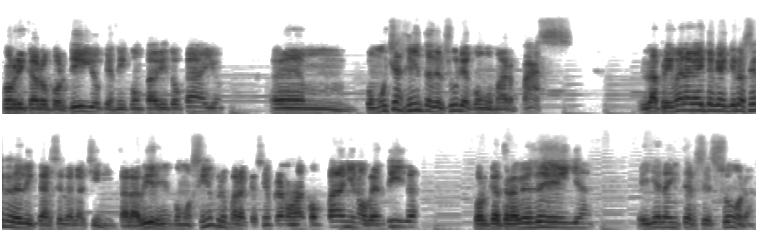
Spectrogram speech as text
con Ricardo Portillo, que es mi compadrito Cayo, em, con mucha gente del Zulia, con Omar Paz, la primera gaita que quiero hacer es dedicársela a la chinita, a la Virgen, como siempre, para que siempre nos acompañe nos bendiga, porque a través de ella, ella es la intercesora.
